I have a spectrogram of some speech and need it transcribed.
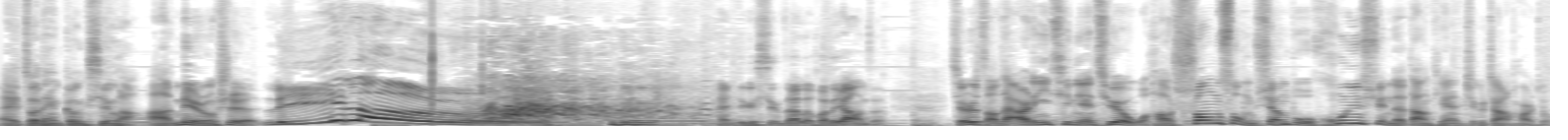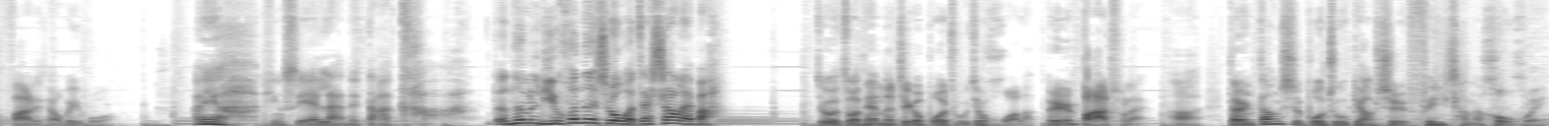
哎，昨天更新了啊，内容是离喽。看你这个幸灾乐祸的样子。其实早在二零一七年七月五号，双宋宣布婚讯的当天，这个账号就发了一条微博。哎呀，平时也懒得打卡，等他们离婚的时候我再上来吧。结果昨天呢，这个博主就火了，被人扒出来啊。但是当事博主表示非常的后悔。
